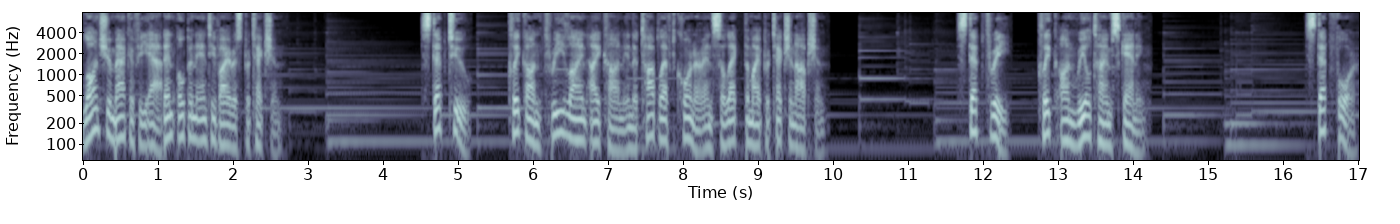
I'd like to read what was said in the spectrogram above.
Launch your McAfee app and open antivirus protection. Step 2. Click on three-line icon in the top left corner and select the My Protection option. Step 3. Click on Real-Time Scanning. Step 4.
